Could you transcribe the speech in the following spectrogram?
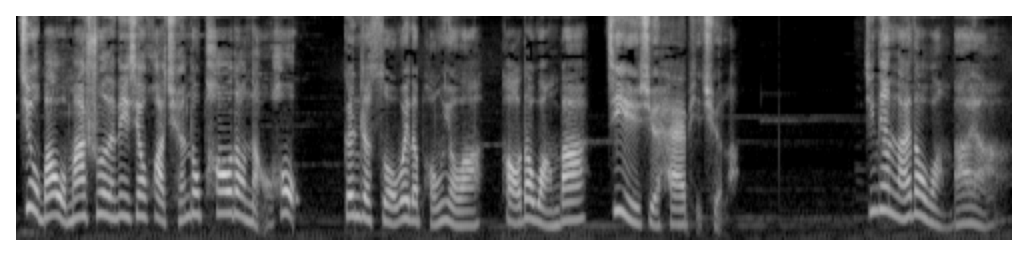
就把我妈说的那些话全都抛到脑后，跟着所谓的朋友啊。跑到网吧继续 happy 去了。今天来到网吧呀，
